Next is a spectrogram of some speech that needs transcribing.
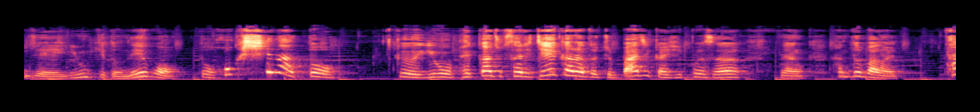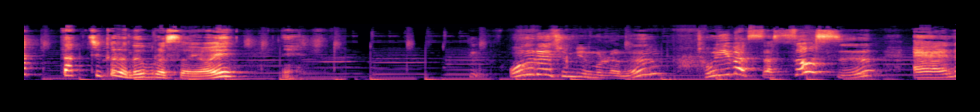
이제 윤기도 내고 또 혹시나 또 그 이거 백가죽 살이 찔까라도 좀 빠질까 싶어서 그냥 한두 방울 탁탁 찌끄러 넣어버렸어요. 네. 오늘의 준비물로는 조이박사 소스 앤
